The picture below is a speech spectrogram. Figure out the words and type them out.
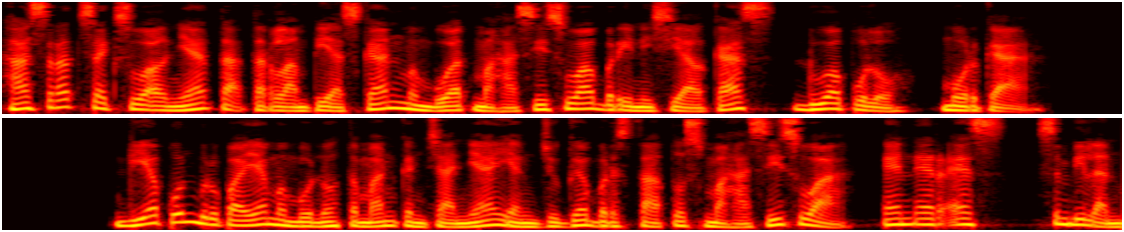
Hasrat seksualnya tak terlampiaskan membuat mahasiswa berinisial KAS, 20, murka. Dia pun berupaya membunuh teman kencannya yang juga berstatus mahasiswa, NRS, 19.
